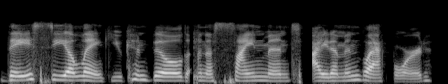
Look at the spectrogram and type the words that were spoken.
they see a link. You can build an assignment item in Blackboard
